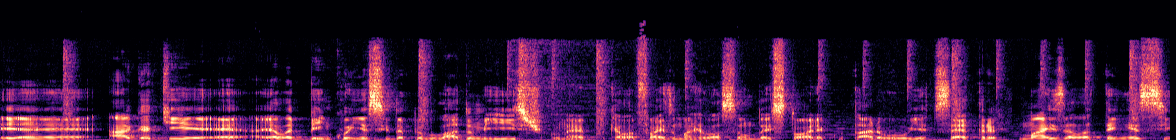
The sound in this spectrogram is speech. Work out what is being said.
é, a HQ é, ela é bem conhecida pelo lado místico, né? Porque ela faz uma relação da história com o tarô e etc. Mas ela tem esse,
